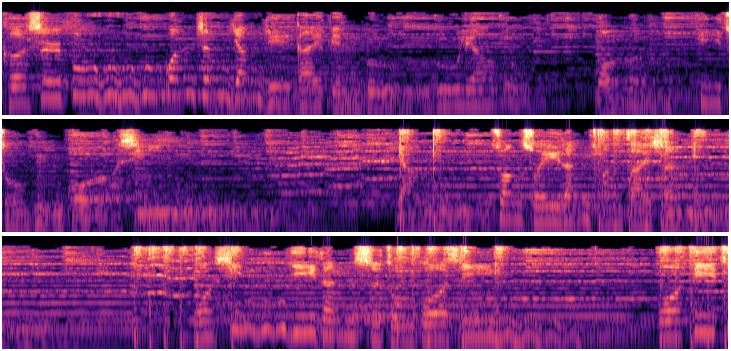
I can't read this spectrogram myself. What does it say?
可是不管怎样也改变不了我的中国心。洋装虽然穿在身，我心依然是中国心。我的祖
